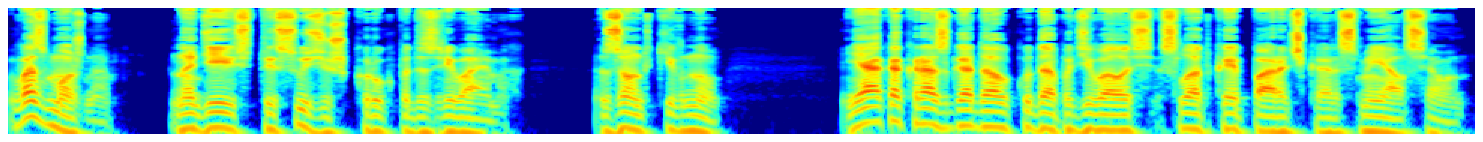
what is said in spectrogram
Возможно. Надеюсь, ты сузишь круг подозреваемых. Зонд кивнул. Я как раз гадал, куда подевалась сладкая парочка, рассмеялся он.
